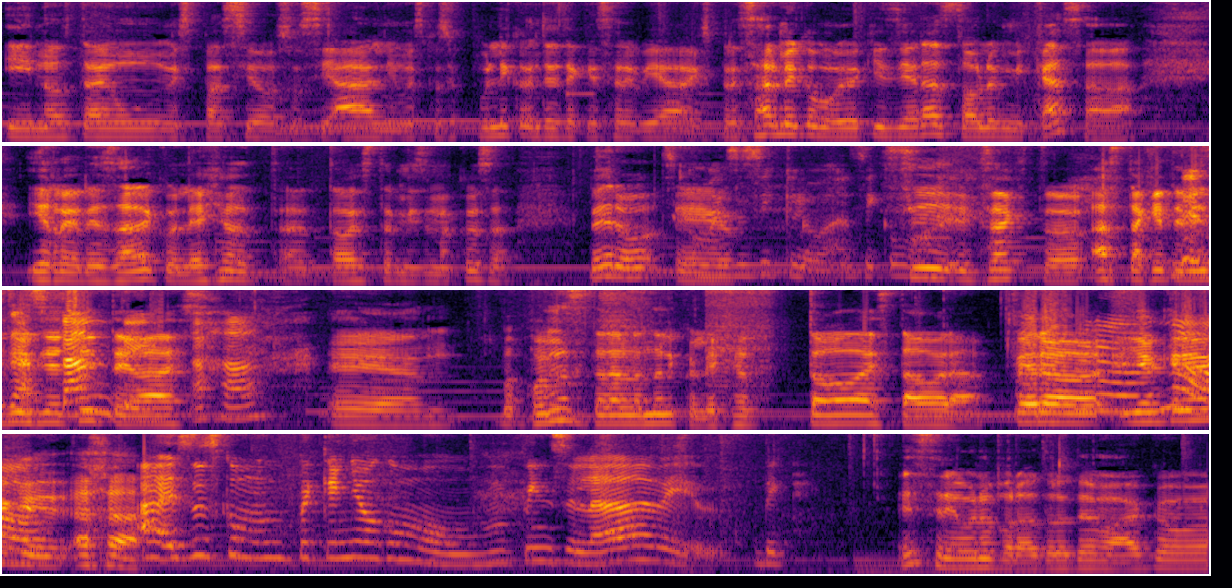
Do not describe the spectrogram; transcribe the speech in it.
Y no estar en un espacio social ni un espacio público. Entonces, ¿de qué servía expresarme como yo quisiera solo en mi casa, ¿va? Y regresar al colegio a, toda esta misma cosa. Pero... Es como eh, ese ciclo, así como... Sí, exacto. Hasta que tenés 18 y te vas. Ajá. Eh, podemos estar hablando del colegio toda esta hora, pero, yo creo que, ajá. Ah, eso es como un pequeño, como un pincelada de, de... Ese sería bueno para otro tema, como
